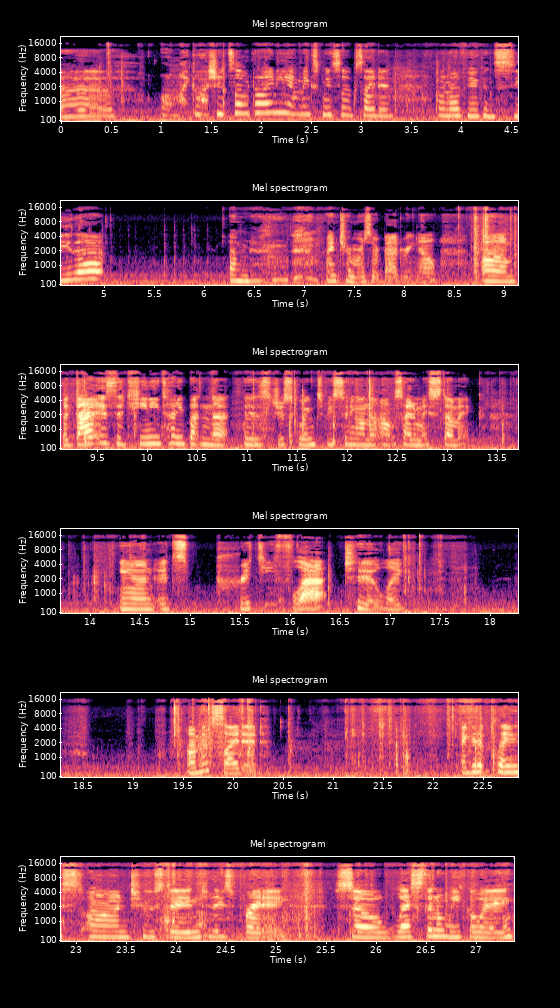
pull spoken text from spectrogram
Uh oh my gosh, it's so tiny. It makes me so excited. I don't know if you can see that. Um, my tremors are bad right now. Um, but that is the teeny tiny button that is just going to be sitting on the outside of my stomach and it's pretty flat too like I'm excited. I get it placed on Tuesday and today's Friday so less than a week away.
